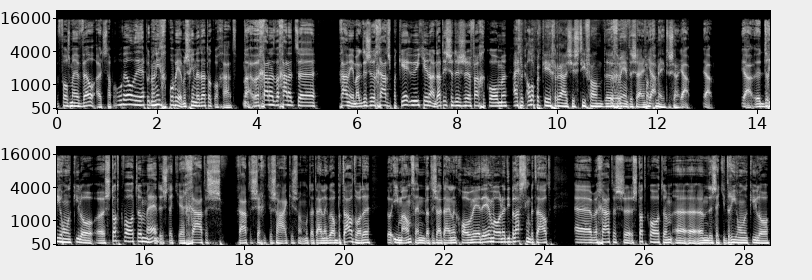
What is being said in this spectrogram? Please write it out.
volgens mij wel uitstappen. Hoewel, dat heb ik nog niet geprobeerd. Misschien dat dat ook wel gaat. Nou, we gaan het, we gaan het eh, gaan meemaken. Dus een gratis parkeeruurtje, nou, dat is er dus eh, van gekomen. Eigenlijk alle parkeergarages die van de, De gemeente zijn. van ja. de gemeente zijn. Ja, ja. ja eh, 300 kilo eh stadquotum. Hè, dus dat je gratis, gratis zeg ik tussen haakjes, want het moet uiteindelijk wel betaald worden door iemand. En dat is uiteindelijk gewoon weer de inwoner die belasting betaalt. Eh, een gratis eh stadquotum. eh, eh, eh, dus dat je 300 kilo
